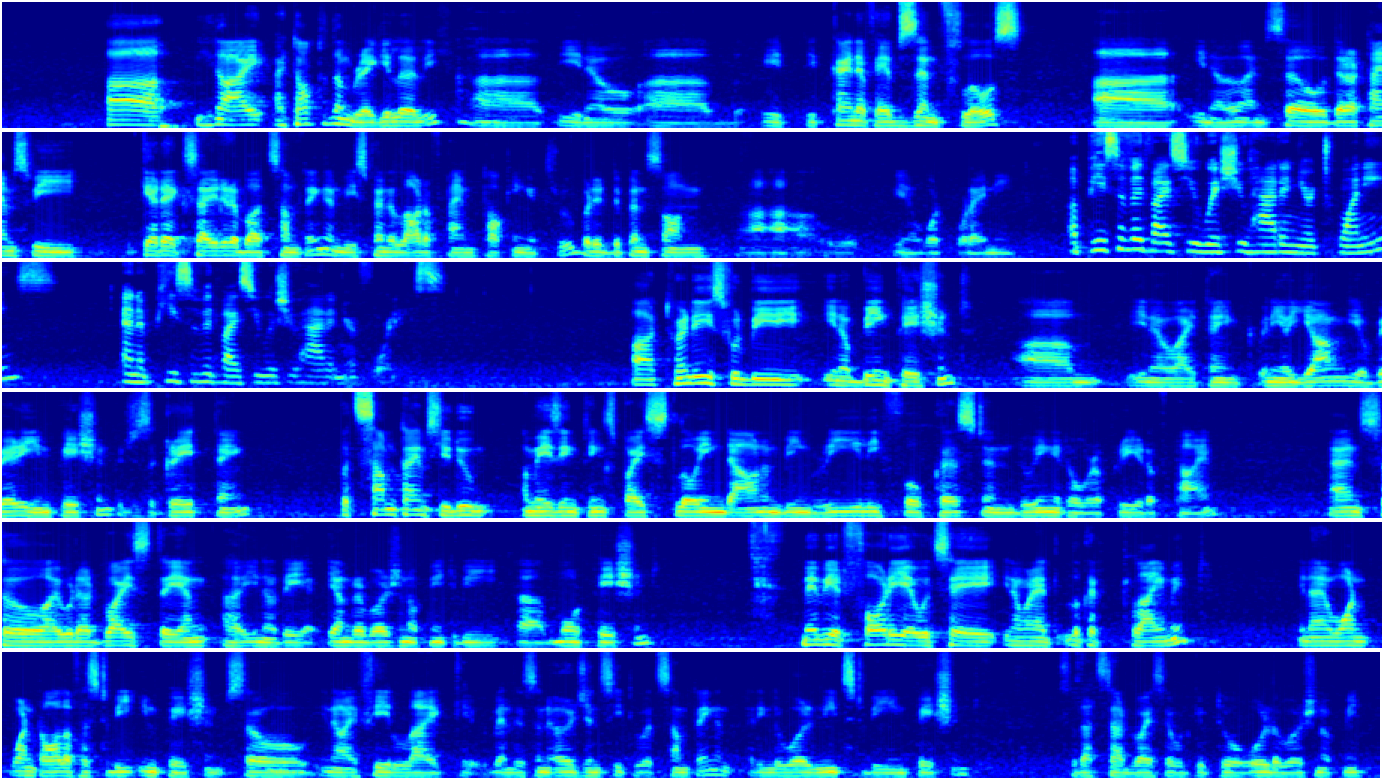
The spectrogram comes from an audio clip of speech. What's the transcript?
Uh, you know, I, I talk to them regularly. Uh-huh. Uh, you know, uh, it, it kind of ebbs and flows. Uh, you know, and so there are times we get excited about something and we spend a lot of time talking it through, but it depends on, uh, you know, what, what I need. A piece of advice you wish you had in your 20s and a piece of advice you wish you had in your 40s? Uh, 20s would be, you know, being patient. Um, you know, I think when you're young, you're very impatient, which is a great thing. But sometimes you do amazing things by slowing down and being really focused and doing it over a period of time. And so I would advise the young, uh, you know, the younger version of me to be uh, more patient. Maybe at 40, I would say, you know, when I look at climate, you know, I want want all of us to be impatient. So, you know, I feel like when there's an urgency towards something, I think the world needs to be impatient. So that's the advice I would give to an older version of me.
